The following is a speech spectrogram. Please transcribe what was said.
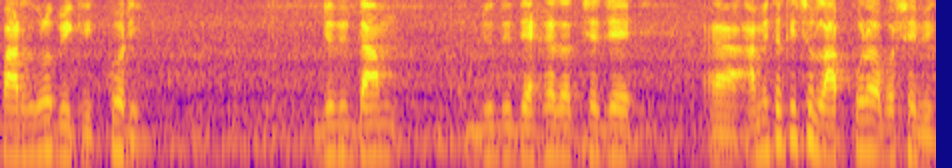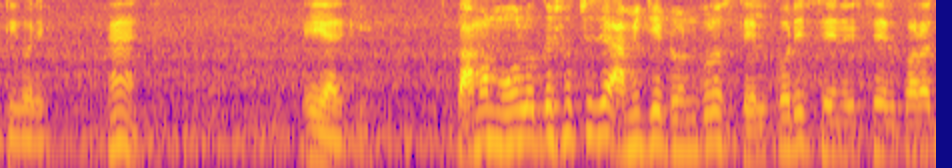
পার্টসগুলো বিক্রি করি। যদি দাম, যদি দেখা যাচ্ছে যে আমি তো কিছু লাভ করে অবশ্যই বিক্রি করি। হ্যাঁ? এই আর কি। তো আমার মূল উদ্দেশ্য হচ্ছে যে, আমি যে ড্রোনগুলো সেল করি সেল করার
